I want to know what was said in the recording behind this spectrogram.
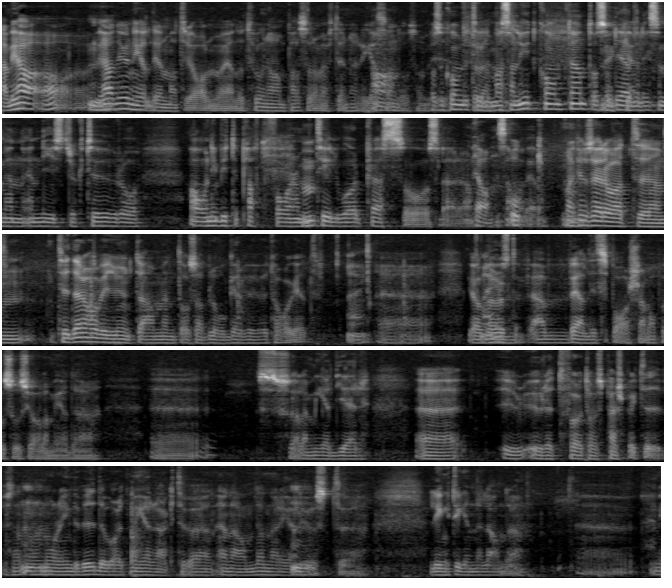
Ja, vi, har, ja, vi hade ju en hel del material men var ändå tvungna att anpassa dem efter den här resan. Mm. Ja, Då, och så kom det till en massa nytt content och så blev det liksom en, en ny struktur. Och, ja, och ni bytte plattform till Wordpress och sådär. Mm. Ja, och väv. man kan ju säga då att um, tidigare har vi ju inte använt oss av bloggar överhuvudtaget. Nej. Eh, vi har varit väldigt sparsamma på sociala medier. Eh, sociala medier. Eh, ur, ur ett företagsperspektiv. Sen Mm. har några individer varit mer aktiva än, än andra när det gäller just eh, LinkedIn eller andra. Eh,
